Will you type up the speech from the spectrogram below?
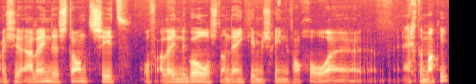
Als je alleen de stand ziet of alleen de goals, dan denk je misschien van, goh, echt een makkie.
